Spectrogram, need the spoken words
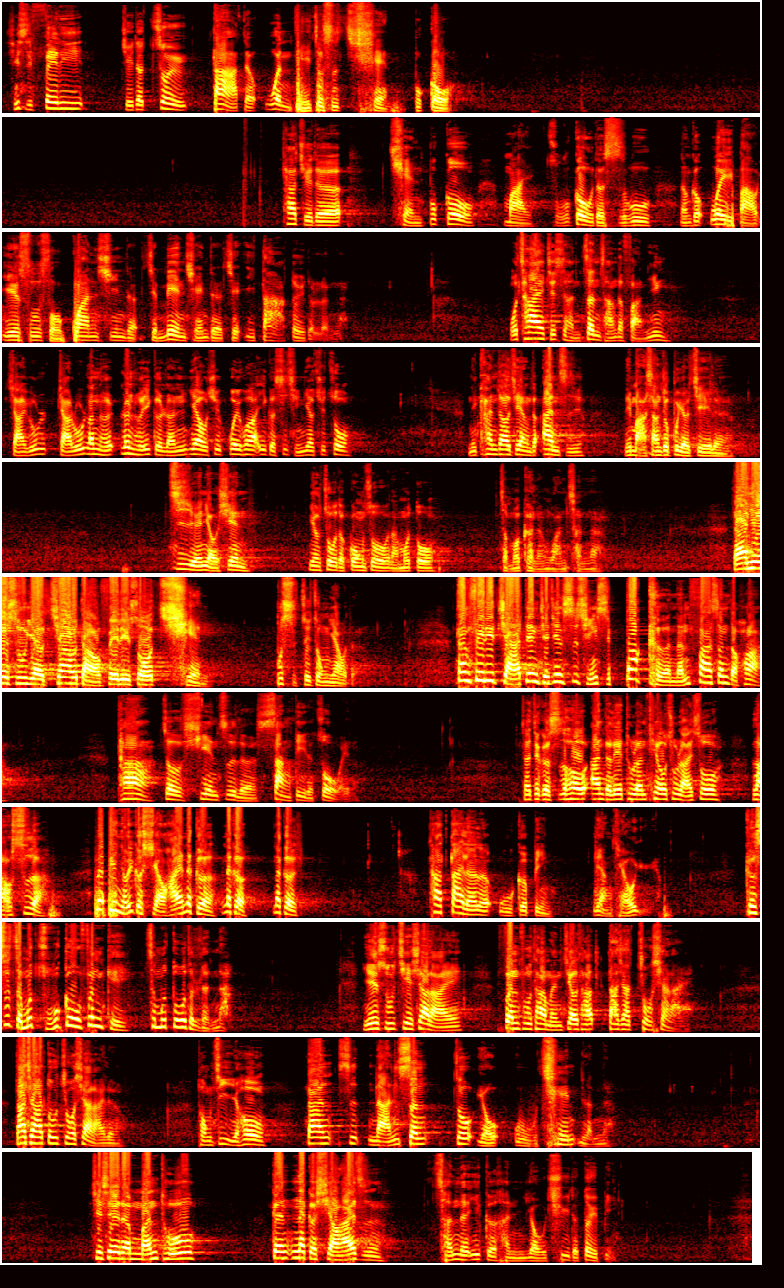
其实腓力觉得最大的问题就是钱不够。他觉得钱不够买足够的食物，能够喂饱耶稣所关心的这面前的这一大堆的人。我猜这是很正常的反应。假如假如任何任何一个人要去规划一个事情要去做，你看到这样的案子，你马上就不要接了。资源有限。要做的工作那么多，怎么可能完成呢？当耶稣要教导腓力说，钱不是最重要的。当腓力假定这件事情是不可能发生的话，他就限制了上帝的作为了。在这个时候，安德烈突然跳出来说：“老师啊，那边有一个小孩，那个、那个、那个。”他带来了五个饼，两条鱼，可是怎么足够分给这么多的人呢？耶稣接下来吩咐他们，叫他大家坐下来，大家都坐下来了。统计以后，单是男生就有五千人了。这些的门徒跟那个小孩子。成了一个很有趣的对比。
